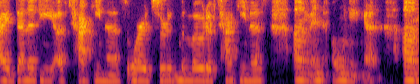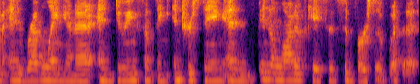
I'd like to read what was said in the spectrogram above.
identity of tackiness or sort of the mode of tackiness um, and owning it um, and reveling in it and doing something interesting and in a lot of cases subversive with it.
